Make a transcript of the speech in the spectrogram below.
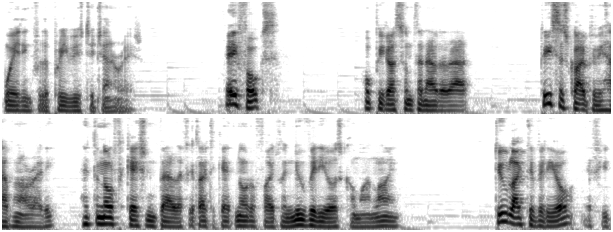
waiting for the previews to generate. Hey folks, hope you got something out of that. Please subscribe if you haven't already. Hit the notification bell if you'd like to get notified when new videos come online. Do like the video if you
